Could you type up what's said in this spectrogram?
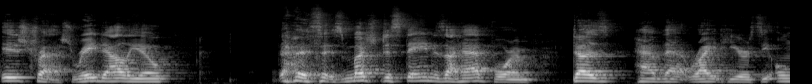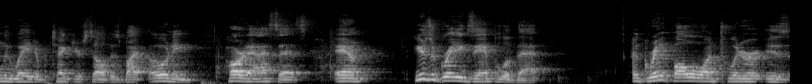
is trash. Ray Dalio, as much disdain as I have for him, does have that right here. It's the only way to protect yourself is by owning hard assets. And here's a great example of that. A great follow on Twitter is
